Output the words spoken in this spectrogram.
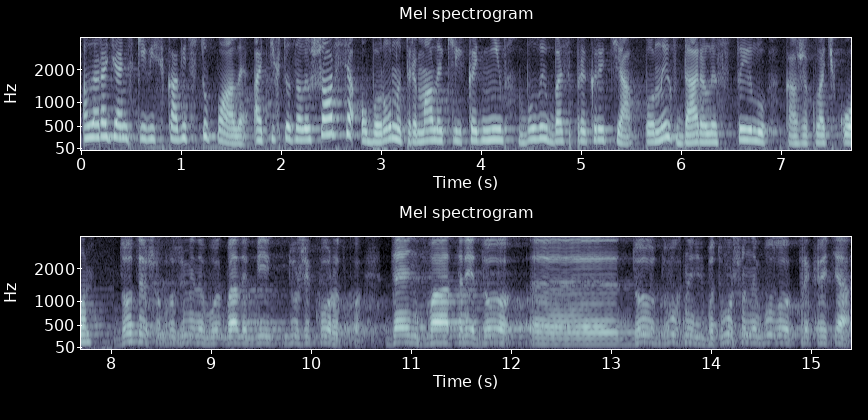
Але радянські війська відступали, а ті, хто залишався, оборону тримали кілька днів, були без прикриття. По них вдарили з тилу, каже Клачко. Доти, щоб розуміли, бали бій дуже коротко. День, два, три до, е, до двох неділь, бо тому що не було прикриття.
